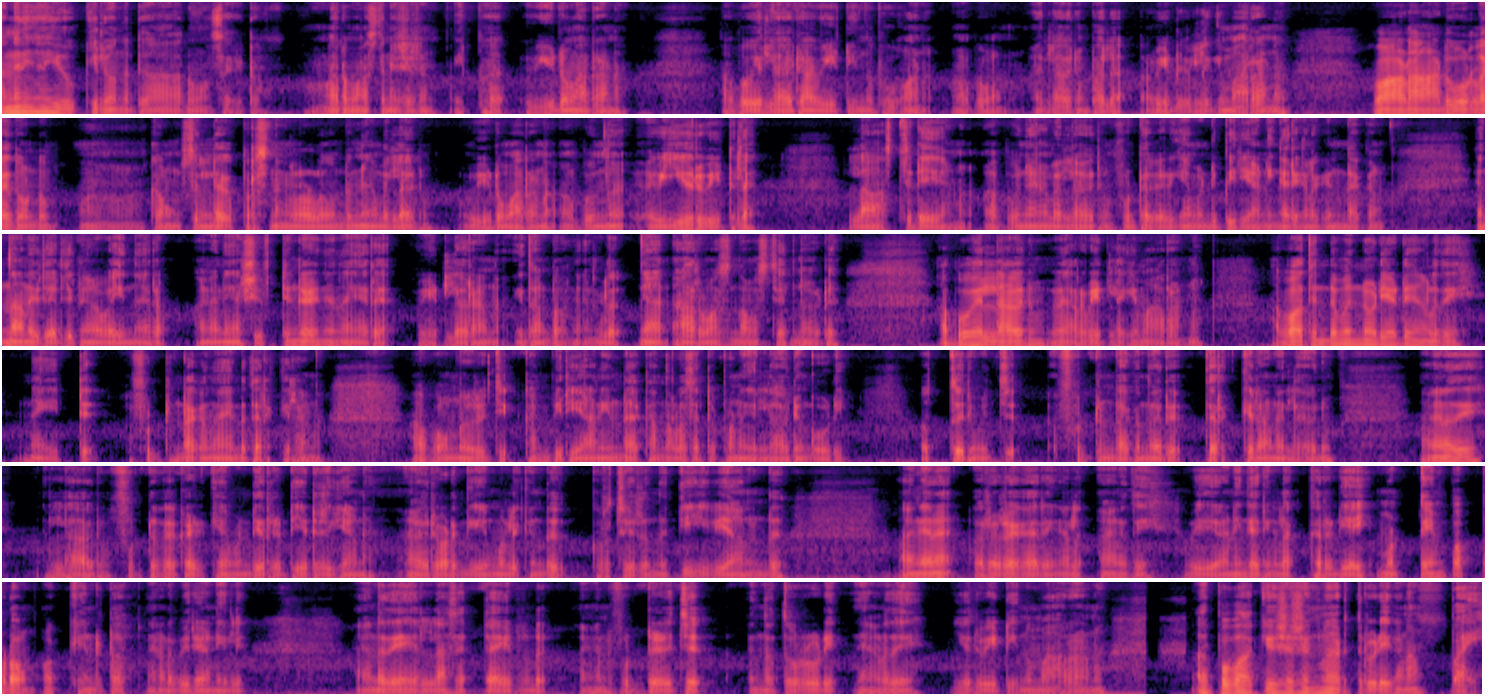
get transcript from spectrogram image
അങ്ങനെ ഞാൻ യു കെയിൽ വന്നിട്ട് ആറ് മാസമായി കേട്ടോ ആറ് മാസത്തിന് ശേഷം ഇപ്പോൾ വീട് മാറാണ്. അപ്പോൾ എല്ലാവരും ആ വീട്ടിൽ നിന്ന് പോവാണ്. അപ്പോൾ എല്ലാവരും പല വീടുകളിലേക്ക് മാറാണ്. അപ്പോൾ ആടെ ആട് കൂടുതലായതുകൊണ്ടും കൗൺസിലിന്റെ പ്രശ്നങ്ങളുള്ളതുകൊണ്ടും ഞങ്ങളെല്ലാവരും വീട് മാറാണ്. അപ്പോൾ ഇന്ന് ഈ ഒരു വീട്ടിലെ ലാസ്റ്റ് ഡേ ആണ്. അപ്പോൾ ഞങ്ങളെല്ലാവരും ഫുഡൊക്കെ കഴിക്കാൻ വേണ്ടി ബിരിയാണിയും കാര്യങ്ങളൊക്കെ ഉണ്ടാക്കണം എന്നാണ് വിചാരിച്ചിട്ട് ഞങ്ങൾ വൈകുന്നേരം അങ്ങനെ ഞാൻ ഷിഫ്റ്റും കഴിഞ്ഞ് നേരെ വീട്ടിൽ വരാണ്. ഇതാണ്ടോ ഞങ്ങൾ ഞാൻ ആറുമാസം താമസിച്ചിരുന്ന വീട്. അപ്പോൾ എല്ലാവരും വേറെ വീട്ടിലേക്ക് മാറാണ്. അപ്പോൾ അതിന്റെ മുന്നോടിയായിട്ട് ഞങ്ങളിത് നൈറ്റ് ഫുഡ് ഉണ്ടാക്കുന്നതിന്റെ തിരക്കിലാണ്. അപ്പോൾ ഒന്നൊരു ചിക്കൻ ബിരിയാണി ഉണ്ടാക്കാന്നുള്ള സെറ്റപ്പാണ് എല്ലാവരും കൂടി ഒത്തൊരുമിച്ച് ഫുഡ് ഉണ്ടാക്കുന്ന ഒരു തിരക്കിലാണ് എല്ലാവരും. അങ്ങനെ ദേ എല്ലാവരും ഫുഡൊക്കെ കഴിക്കാൻ വേണ്ടി റെഡി ആയിട്ടിരിക്കുകയാണ്. അവരവിടെ ഗെയിം കളിക്കുന്നുണ്ട് കുറച്ച് പേരൊന്ന് ടി വി കാണുന്നുണ്ട്. അങ്ങനെ ഓരോരോ കാര്യങ്ങൾ അങ്ങനെ ദേ ബിരിയാണിയും കാര്യങ്ങളൊക്കെ റെഡിയായി മുട്ടയും പപ്പടവും ഒക്കെ ഉണ്ട് കേട്ടോ ഞങ്ങളുടെ ബിരിയാണിയിൽ. അങ്ങനെ എല്ലാം സെറ്റായിട്ടുണ്ട് അങ്ങനെ ഫുഡ് കഴിച്ച് ഇന്നത്തോടുകൂടി ഞങ്ങളിത് ഈ ഒരു വീട്ടിൽ നിന്ന് മാറാണ്. അപ്പോൾ ബാക്കി വിശേഷങ്ങൾ അടുത്തൊരു വീഡിയോ കാണാം. ബൈ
